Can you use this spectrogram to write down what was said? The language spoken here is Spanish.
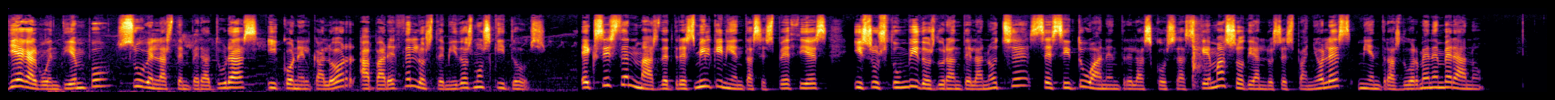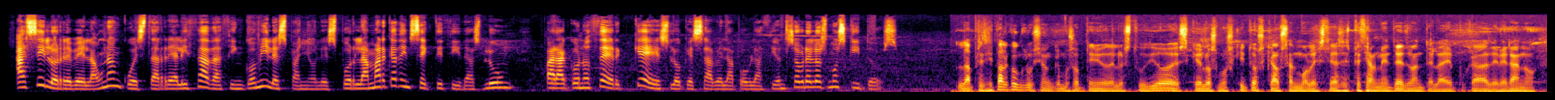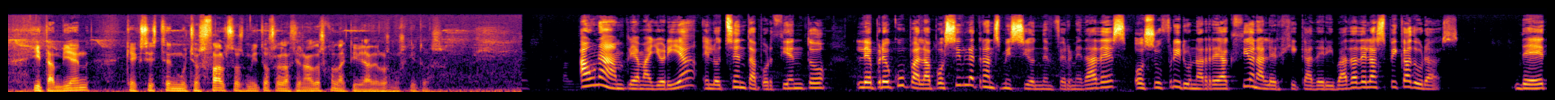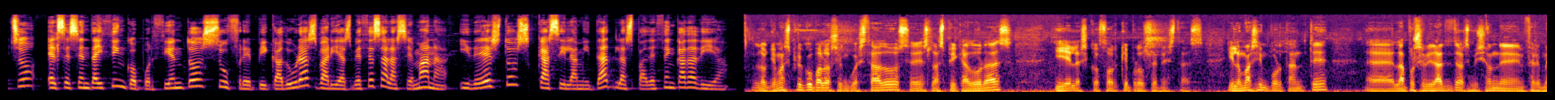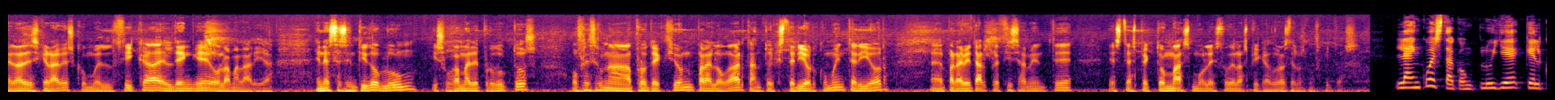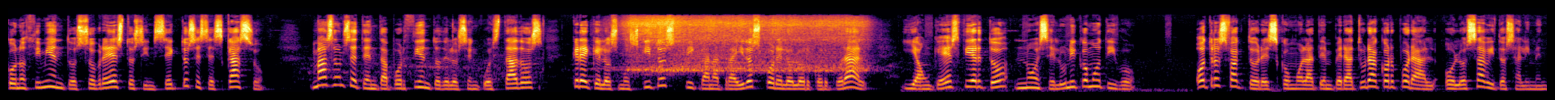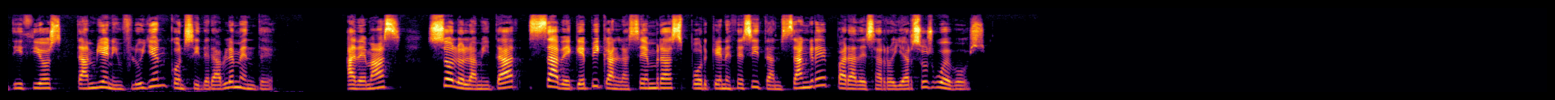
Llega el buen tiempo, suben las temperaturas y con el calor aparecen los temidos mosquitos. Existen más de 3.500 especies y sus zumbidos durante la noche se sitúan entre las cosas que más odian los españoles mientras duermen en verano. Así lo revela una encuesta realizada a 5.000 españoles por la marca de insecticidas Bloom para conocer qué es lo que sabe la población sobre los mosquitos. La principal conclusión que hemos obtenido del estudio es que los mosquitos causan molestias especialmente durante la época de verano y también que existen muchos falsos mitos relacionados con la actividad de los mosquitos. A una amplia mayoría, el 80%, le preocupa la posible transmisión de enfermedades o sufrir una reacción alérgica derivada de las picaduras. De hecho, el 65% sufre picaduras varias veces a la semana y de estos casi la mitad las padecen cada día. Lo que más preocupa a los encuestados es las picaduras y el escozor que producen estas. Y lo más importante, eh, la posibilidad de transmisión de enfermedades graves como el Zika, el dengue o la malaria. En este sentido, Bloom y su gama de productos ofrece una protección para el hogar, tanto exterior como interior, eh, para evitar precisamente este aspecto más molesto de las picaduras de los mosquitos. La encuesta concluye que el conocimiento sobre estos insectos es escaso. Más de un 70% de los encuestados cree que los mosquitos pican atraídos por el olor corporal, y aunque es cierto, no es el único motivo. Otros factores como la temperatura corporal o los hábitos alimenticios también influyen considerablemente. Además, solo la mitad sabe que pican las hembras porque necesitan sangre para desarrollar sus huevos.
